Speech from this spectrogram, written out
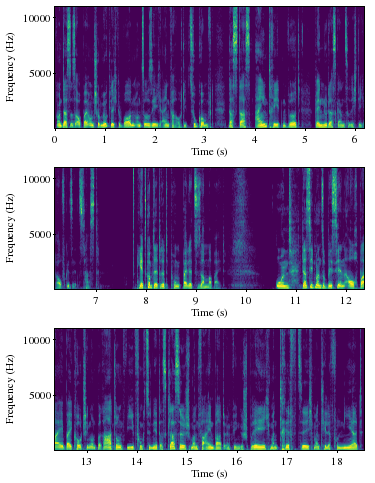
Und das ist auch bei uns schon möglich geworden. Und so sehe ich einfach auch die Zukunft, dass das eintreten wird, wenn du das Ganze richtig aufgesetzt hast. Jetzt kommt der dritte Punkt bei der Zusammenarbeit. Und das sieht man so ein bisschen auch bei, bei Coaching und Beratung. Wie funktioniert das klassisch? Man vereinbart irgendwie ein Gespräch, man trifft sich, man telefoniert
